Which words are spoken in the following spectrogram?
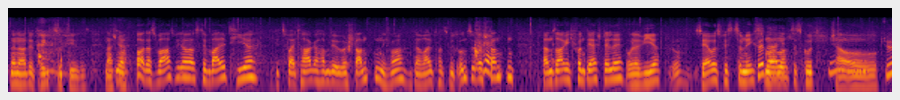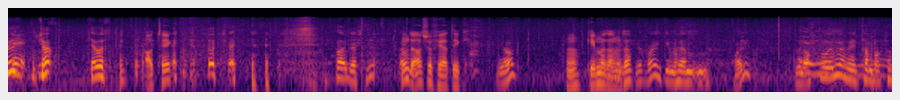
Nein, nein, der trinkt zu viel. Das, na, Spaß. Ja, das war's wieder aus dem Wald hier. Die zwei Tage haben wir überstanden, nicht wahr? Der Wald hat es mit uns überstanden. Dann sage ich von der Stelle, oder wir, Servus, bis zum nächsten Mal. Macht es gut. Ciao. Tschüss. Ciao. Servus. Outtake. War der Schnitt. Und auch schon fertig. Ja. Ja, gehen wir dann, oder? Ja, freilich. Gehen wir her. Übernachten wir immer, wenn ich Tambach tue.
